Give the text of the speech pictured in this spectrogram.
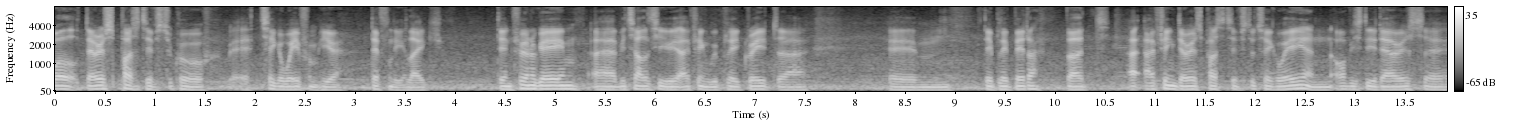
Well, there is positives to go uh, take away from here. Definitely, like the Inferno game, uh, Vitality. I think we played great. Uh, um, they played better, but I, I, think there is positives to take away, and obviously there is uh,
